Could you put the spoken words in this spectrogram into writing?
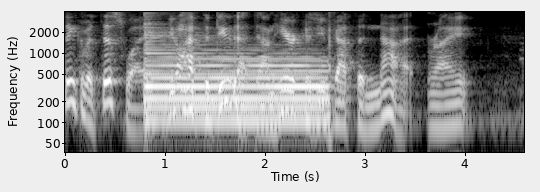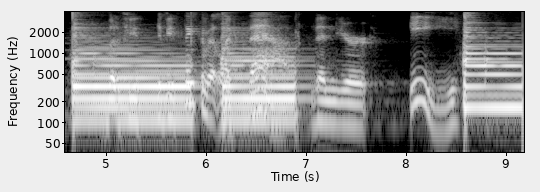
think of it this way, you don't have to do that down here because you've got the nut, right? But if you if you think of it like that, then your E, right,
